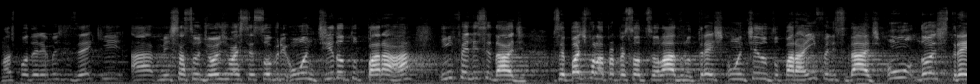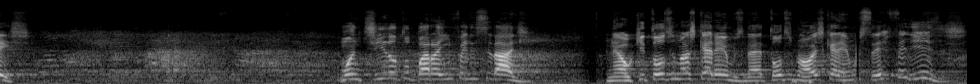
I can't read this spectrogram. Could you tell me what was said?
nós poderemos dizer que a ministração de hoje vai ser sobre um antídoto para a infelicidade. Você pode falar para a pessoa do seu lado no 3, um antídoto para a infelicidade? Um, dois, três. Um antídoto para a infelicidade. Né, o que todos nós queremos, né? Todos nós queremos ser felizes.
